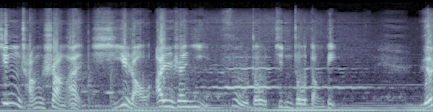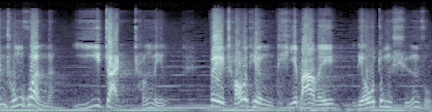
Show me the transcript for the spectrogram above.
经常上岸袭扰鞍山驿。富州、荆州等地，袁崇焕呢一战成名，被朝廷提拔为辽东巡抚，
